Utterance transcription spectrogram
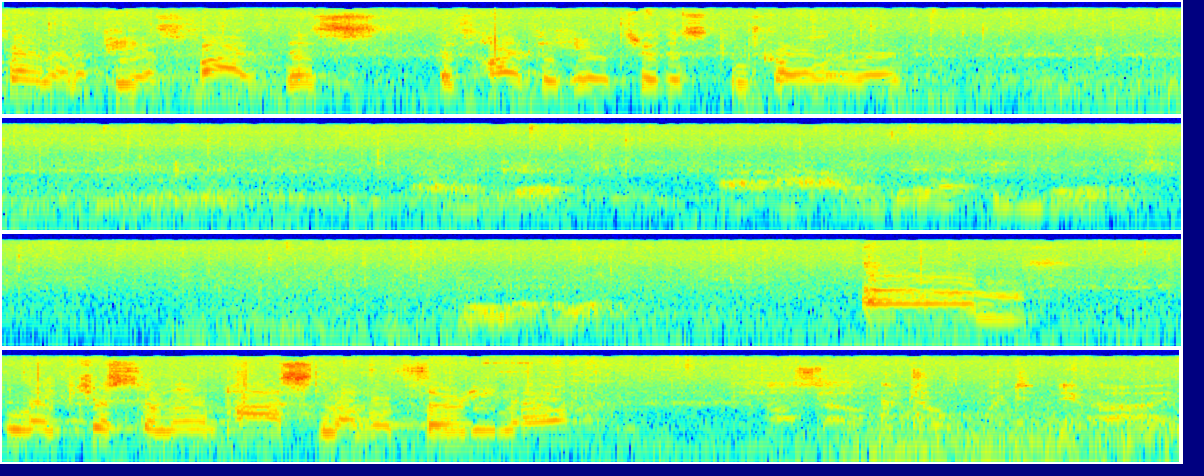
Playing on a PS5. This it's hard to hear through this controller, man. Okay. I, I the, the Um, like just a little past level 30 now. Hostile control point nearby.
